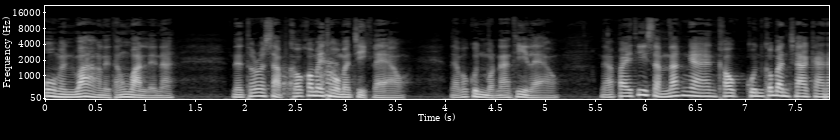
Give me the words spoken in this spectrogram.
โอ้มันว่างเลยทั้งวันเลยนะในโทรศัพท์เขาก็ไม่โทรมาจิกแล้วนะเพราะคุณหมดหน้าที่แล้ว นะไปที่สำนักงานเขาคุณก็บัญชาการ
